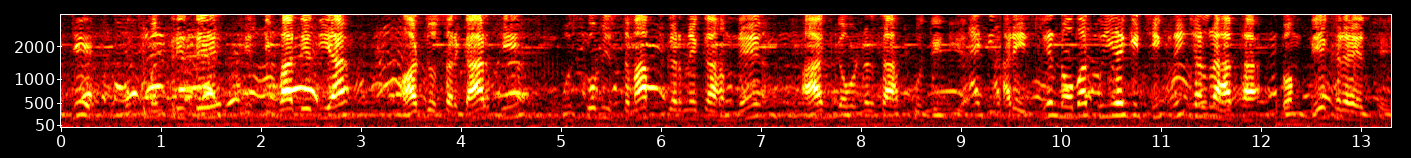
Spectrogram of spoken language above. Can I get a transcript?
मुख्यमंत्री से इस्तीफा दे दिया और जो सरकार थी, उसको भी समाप्त करने का हमने आज गवर्नर साहब को दे दिया। अरे, इसलिए नौबत हुई है कि ठीक नहीं चल रहा था। तो हम देख रहे थे,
